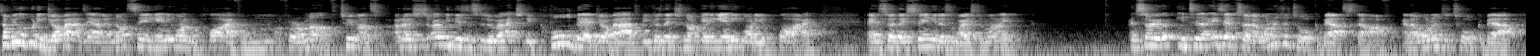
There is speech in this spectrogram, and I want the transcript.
Some people are putting job ads out and not seeing anyone apply for, for a month, two months. I know so many businesses have actually pulled their job ads because they're just not getting anybody apply. And so they're seeing it as a waste of money. And so in today's episode, I wanted to talk about staff and I wanted to talk about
